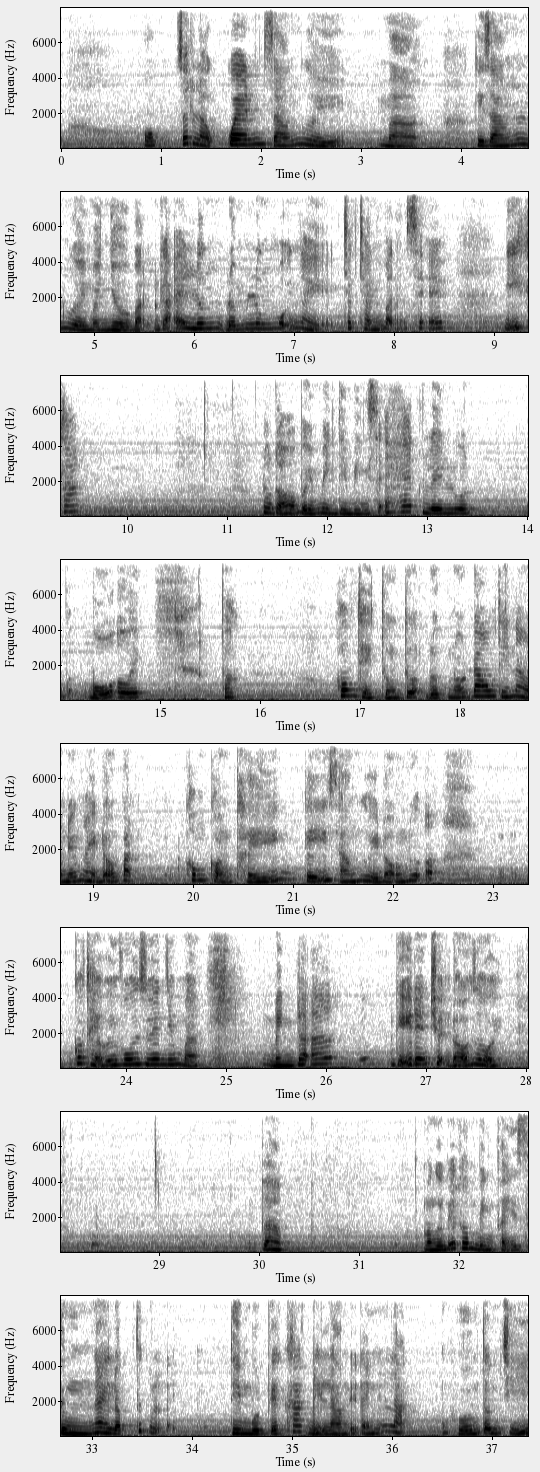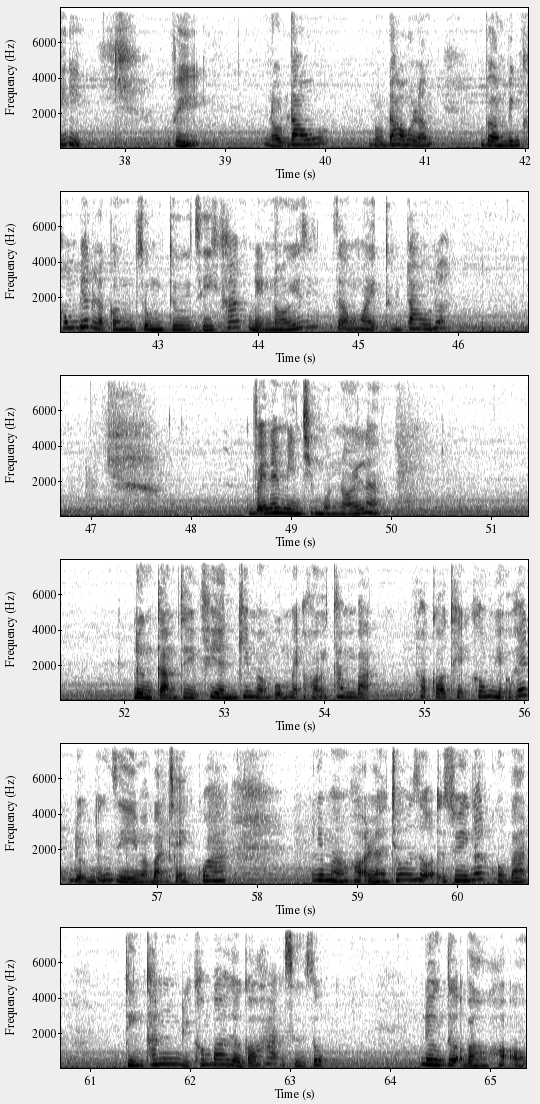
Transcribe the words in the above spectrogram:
Rất là quen dáng người mà, cái dáng người mà nhờ bạn gãi lưng, đấm lưng mỗi ngày, chắc chắn bạn sẽ nghĩ khác. Lúc đó với mình thì mình sẽ hét lên luôn. Bố ơi! Và không thể tưởng tượng được nó đau thế nào nếu ngày đó bạn không còn thấy cái dáng người đó nữa. Có thể hơi vô duyên nhưng mà mình đã nghĩ đến chuyện đó rồi. Và mọi người biết không? Mình phải dừng ngay lập tức lại tìm một việc khác để làm để đánh lại hướng tâm trí đi. Vì nó đau nó đau lắm. Và mình không biết là còn dùng từ gì khác để nói ra ngoài từ đau nữa vậy nên mình chỉ muốn nói là đừng cảm thấy phiền khi mà bố mẹ hỏi thăm bạn. Họ có thể không hiểu hết được những gì mà bạn trải qua, nhưng mà họ là chỗ dựa duy nhất của bạn. Tình thân thì không bao giờ có hạn sử dụng. Nương tựa vào họ,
